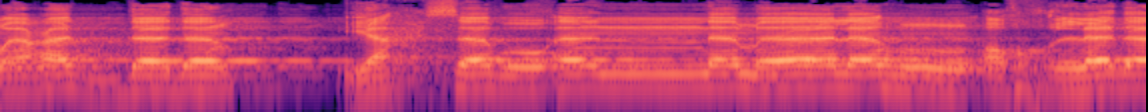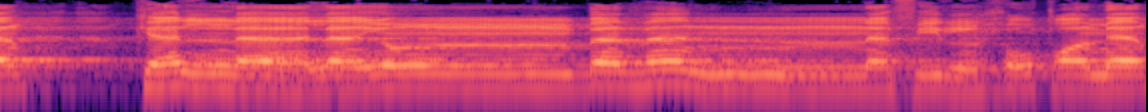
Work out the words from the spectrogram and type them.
وعدد. يحسب أن ماله أخلد. كلا لينبذن في الحطمة.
